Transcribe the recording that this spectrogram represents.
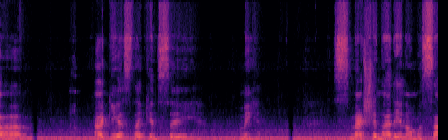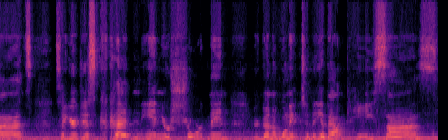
Um, I guess they can see me smashing that in on the sides. So you're just cutting in your shortening. You're going to want it to be about pea size.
